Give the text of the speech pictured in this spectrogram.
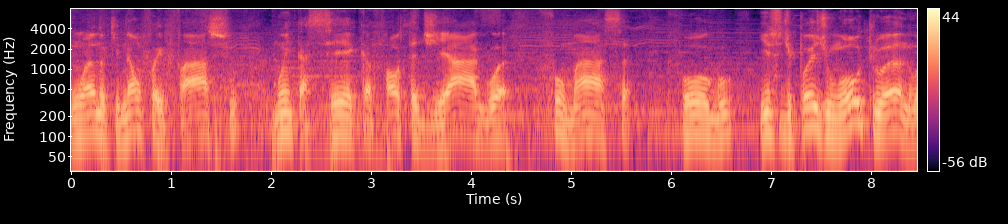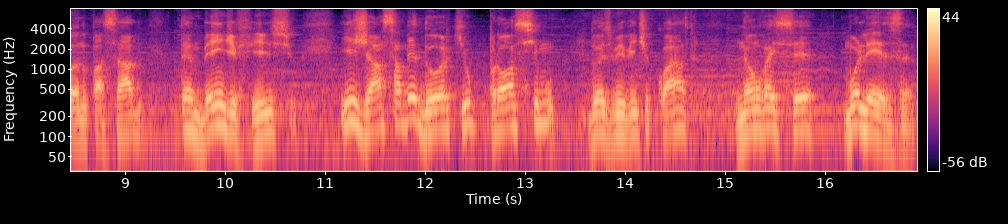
um ano que não foi fácil, muita seca, falta de água, fumaça, fogo. Isso depois de um outro ano, ano passado, também difícil, e já sabedor que o próximo 2024 não vai ser moleza.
